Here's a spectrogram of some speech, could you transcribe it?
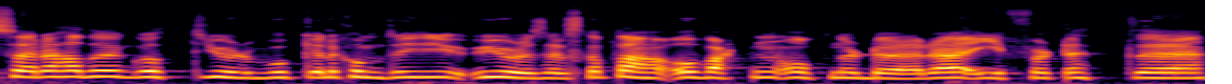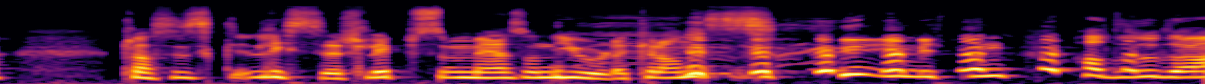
Sara, hadde gått julebok, eller kommet til juleselskap da, og verten åpner døra iført et uh, klassisk lisseslips med sånn julekrans i midten, hadde du da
